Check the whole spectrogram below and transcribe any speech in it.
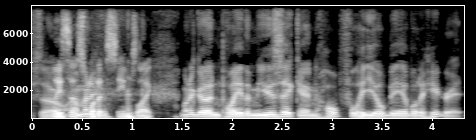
so At least that's gonna, what it seems like. I'm gonna go ahead and play the music, and hopefully you'll be able to hear it.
